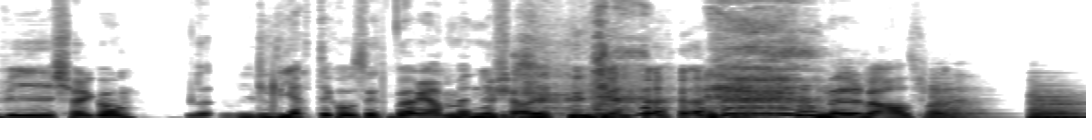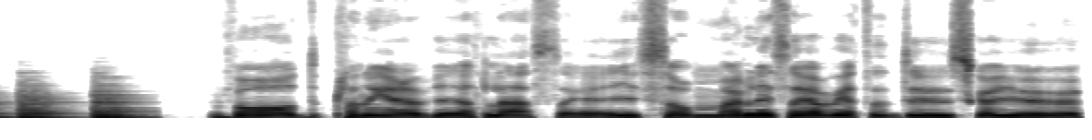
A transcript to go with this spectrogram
vi kör igång. Jättekonstigt början, men nu kör vi. Nu är det avspänt. Vad planerar vi att läsa i sommar? Lisa, jag vet att du ska ju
